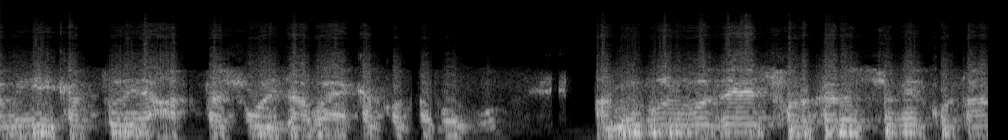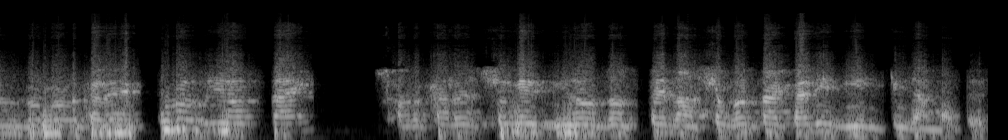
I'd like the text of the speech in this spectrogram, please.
আমি একাত্তরে আটটার সময় যাব একা কথা বলব। আমি বলব যে সরকারের সঙ্গে কোটা আন্দোলনকারী পুরো বিরোধ নাই সরকারের সঙ্গে বিরোধত্বে নাশকতাকারী বিএনপি জামাতের।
